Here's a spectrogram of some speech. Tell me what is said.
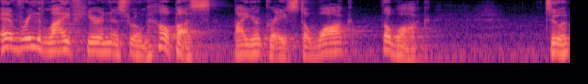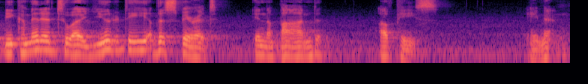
every life here in this room. Help us by your grace to walk the walk. to be committed to a unity of the Spirit in the bond of peace. Amen.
